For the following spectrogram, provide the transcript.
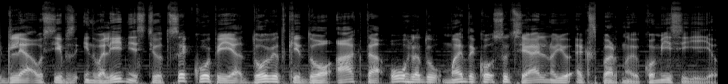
Для осіб з інвалідністю це копія довідки до акта огляду медико-соціальною експертною комісією.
